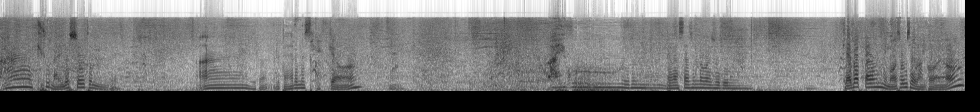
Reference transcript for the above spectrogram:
아, 큐 날렸어야 됐는데. 아, 이런. 일단 헤르메스 갈게요. 어. 아이고, 이런. 내가 싸질러 가지고. 개밥다운님 어서오세요 반가워요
